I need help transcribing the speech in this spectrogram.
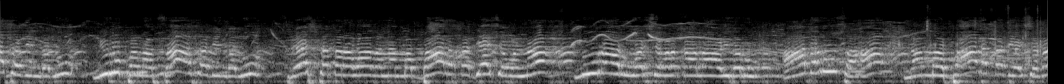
ಪ್ರಯಾಸದಿಂದಲೂ ನಿರುಪಮ ಸಾಹಸದಿಂದಲೂ ಶ್ರೇಷ್ಠತರವಾದ ನಮ್ಮ ಭಾರತ ದೇಶವನ್ನ ನೂರಾರು ವರ್ಷಗಳ ಕಾಲ ಆಳಿದರು. ಆದರೂ ಸಹ ನಮ್ಮ ಭಾರತ ದೇಶದ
